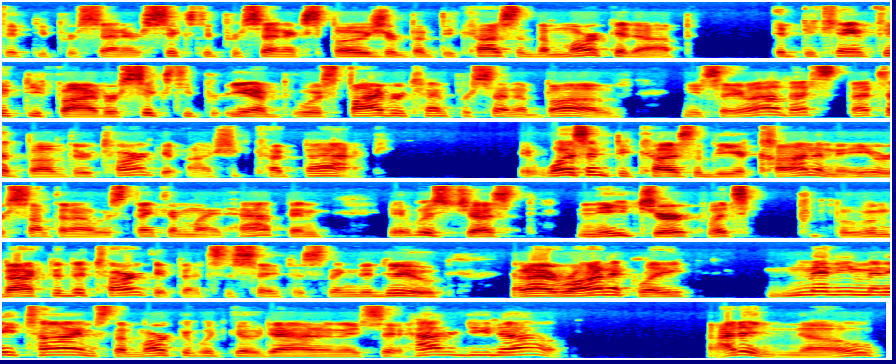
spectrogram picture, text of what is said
50% or 60% exposure, but because of the market up, it became 55 or 60, you know, it was five or 10% above and you say, well, that's that's above their target. I should cut back. It wasn't because of the economy or something I was thinking might happen. It was just knee jerk. Let's move them back to the target. That's the safest thing to do. And ironically, many, many times the market would go down and they say, How did you know? I didn't know.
